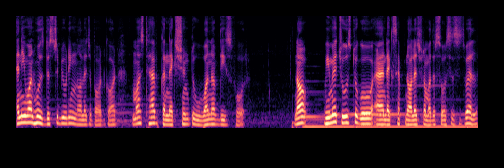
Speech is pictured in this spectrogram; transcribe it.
Anyone who is distributing knowledge about God must have connection to one of these four. Now, we may choose to go and accept knowledge from other sources as well,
